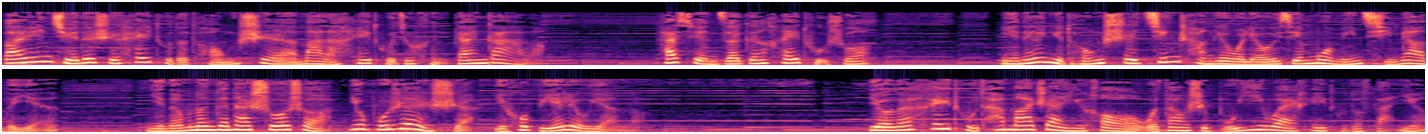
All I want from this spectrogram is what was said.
白云觉得是黑土的同事骂了黑土就很尴尬了，他选择跟黑土说。你那个女同事经常给我留一些莫名其妙的言，你能不能跟她说说？又不认识，以后别留言了。有了黑土他妈战役后，我倒是不意外黑土的反应。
